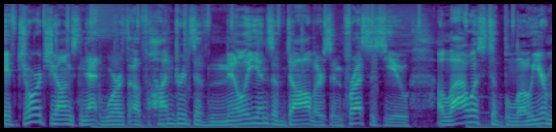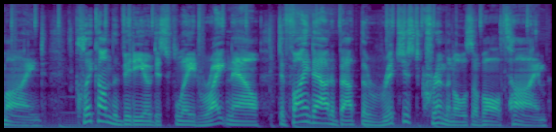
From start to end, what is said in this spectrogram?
If George Jung's net worth of hundreds of millions of dollars impresses you, allow us to blow your mind. Click on the video displayed right now to find out about the richest criminals of all time,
